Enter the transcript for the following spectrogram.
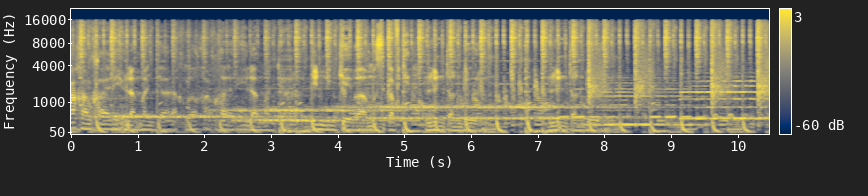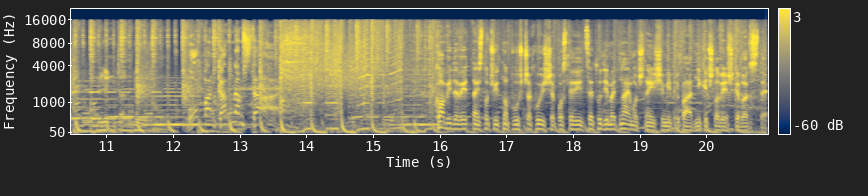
صراحة الخير إلى من جار أخلاق الخير إلى من Gangnam Style. COVID-19 očitno pušča hujše posledice tudi med najmočnejšimi pripadniki človeške vrste.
